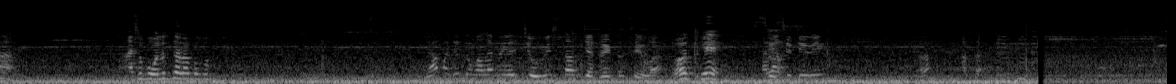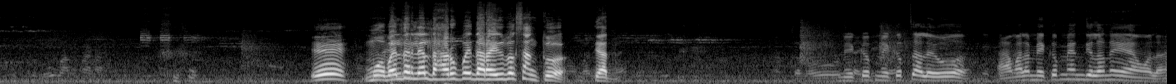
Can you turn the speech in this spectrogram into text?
हा. असं बोलत चला बघू. यामध्ये तुम्हाला मिळेल चोवीस तास जनरेटर सेवा. ओके. सीसीटीव्ही ए मोबाईल धरलेला दहा रुपये धरायचं बघ सांगतो. त्यात. मेकअप मेकअप चालू आहे हो. आम्हाला मेकअप मॅन दिला नाही आहे आम्हाला.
